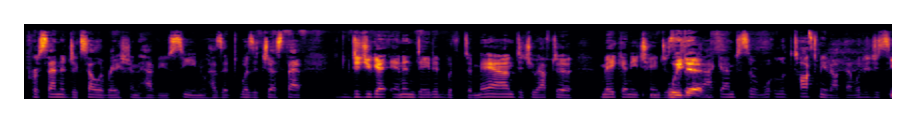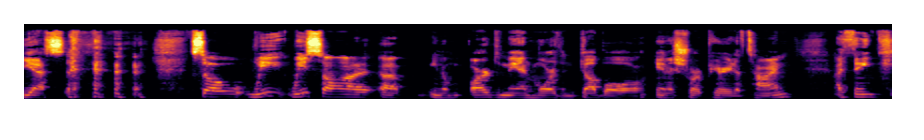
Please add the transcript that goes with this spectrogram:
percentage acceleration have you seen? Has it was it just that did you get inundated with demand? Did you have to make any changes we to did. the back end? So talk to me about that. What did you see? Yes. so we we saw uh, you know our demand more than double in a short period of time. I think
